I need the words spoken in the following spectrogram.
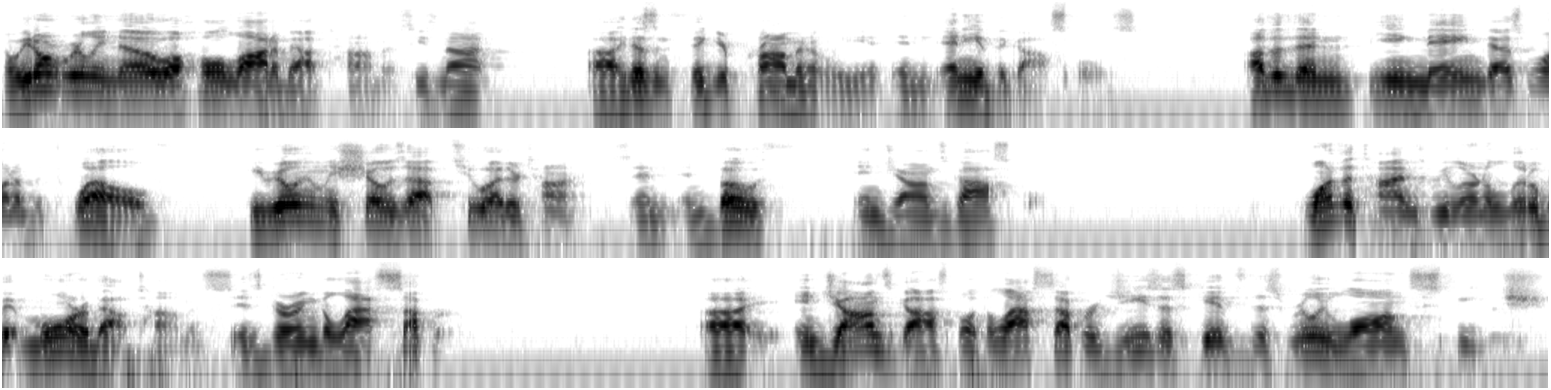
Now, we don't really know a whole lot about Thomas. He's not, uh, he doesn't figure prominently in any of the Gospels. Other than being named as one of the twelve, he really only shows up two other times, and, and both in John's Gospel. One of the times we learn a little bit more about Thomas is during the Last Supper. Uh, in John's Gospel, at the Last Supper, Jesus gives this really long speech,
